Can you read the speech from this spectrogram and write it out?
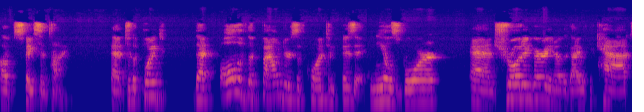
of space and time, uh, to the point that all of the founders of quantum physics, Niels Bohr and Schrodinger, you know, the guy with the cat,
